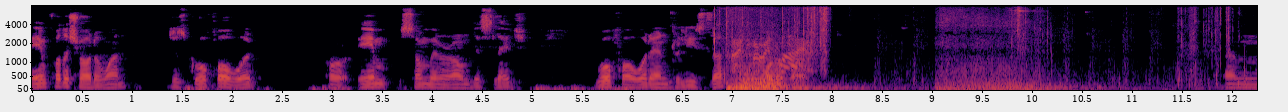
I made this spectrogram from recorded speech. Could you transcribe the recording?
Aim for the shorter one. Just go forward or aim somewhere around this ledge. Go forward and release the molotov and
